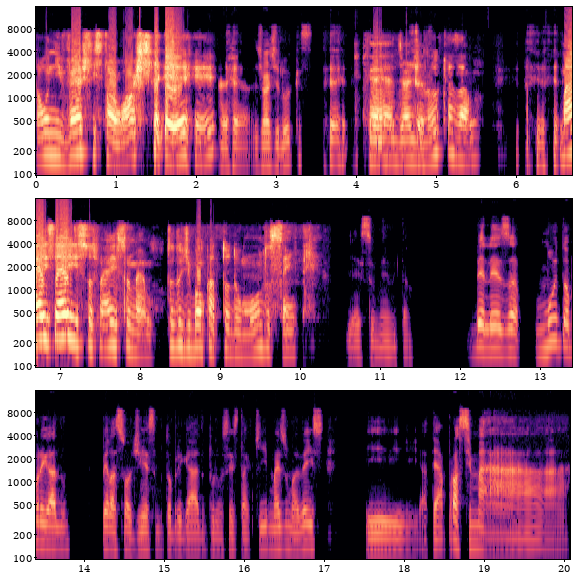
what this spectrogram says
Ao universo Star Wars. é, Jorge Lucas. é, Jorge Lucas, ó. Mas é isso, é isso mesmo. Tudo de bom para todo mundo, sempre. E é isso mesmo, então. Beleza, muito obrigado pela sua audiência, muito obrigado por você estar aqui mais uma vez. E até a próxima!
